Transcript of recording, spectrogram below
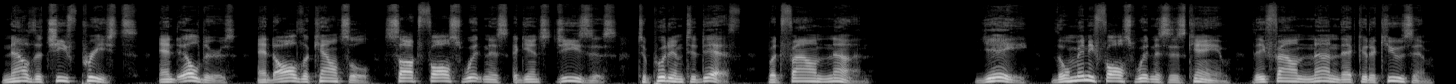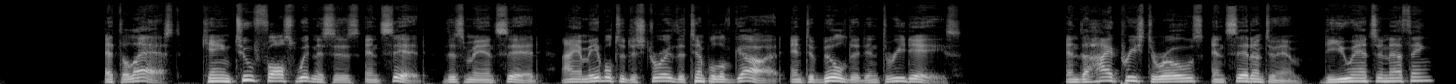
Now the chief priests, and elders, and all the council sought false witness against Jesus, to put him to death, but found none. Yea, though many false witnesses came, they found none that could accuse him. At the last came two false witnesses and said, This man said, I am able to destroy the temple of God and to build it in three days. And the high priest arose and said unto him, Do you answer nothing?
